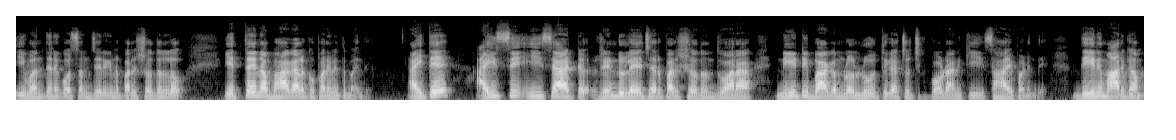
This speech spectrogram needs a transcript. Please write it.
ఈ వంతెన కోసం జరిగిన పరిశోధనలో ఎత్తైన భాగాలకు పరిమితమైంది. అయితే ఐసీఈశాట్ రెండు లేజర్ పరిశోధన ద్వారా నీటి భాగంలో లోతుగా చొచ్చుకుపోవడానికి సహాయపడింది. దీని మార్గం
